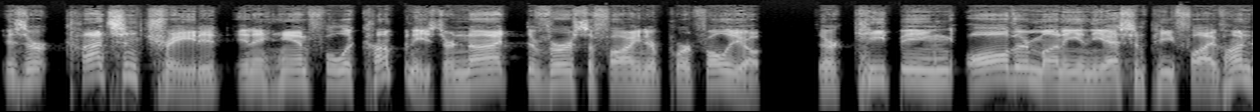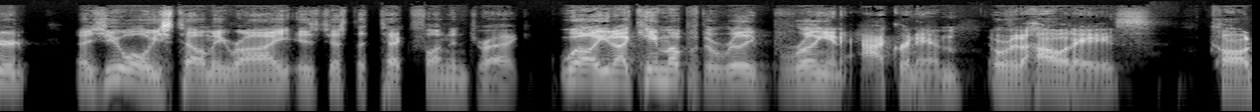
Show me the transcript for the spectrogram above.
is they're concentrated in a handful of companies. They're not diversifying their portfolio. They're keeping all their money in the S&P 500, as you always tell me, Rye, is just a tech fun and drag. Well, you know, I came up with a really brilliant acronym over the holidays called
